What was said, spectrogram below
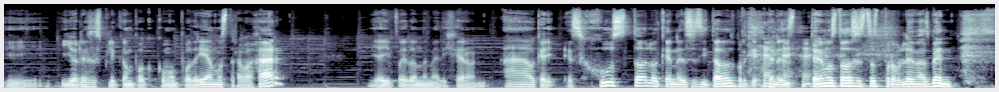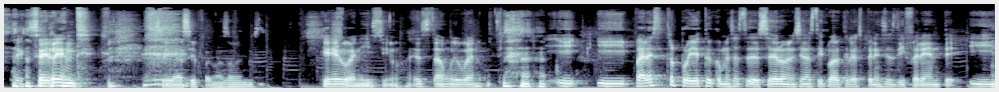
Y, y yo les expliqué un poco cómo podríamos trabajar y ahí fue donde me dijeron, ah, ok, es justo lo que necesitamos porque tenemos todos estos problemas, ven. Excelente. sí, así fue más o menos. Qué buenísimo, está muy bueno. Y, para este otro proyecto que comenzaste de cero, mencionaste igual que la experiencia es diferente. Y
